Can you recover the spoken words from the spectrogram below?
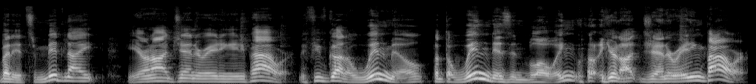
but it's midnight, you're not generating any power. If you've got a windmill, but the wind isn't blowing, you're not generating power.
